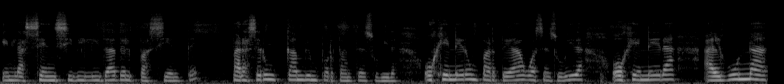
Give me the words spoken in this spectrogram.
en la sensibilidad del paciente para hacer un cambio importante en su vida o genera un parteaguas en su vida o genera alguna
